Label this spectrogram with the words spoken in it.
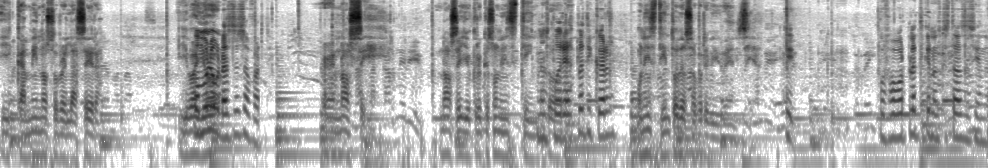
y camino sobre la acera. Iba ¿Cómo yo- lograste zafarte? Eh, no sé, no sé, yo creo que es un instinto, ¿Nos podrías platicar? un instinto de sobrevivencia. Que, por favor, platícanos qué estabas haciendo.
